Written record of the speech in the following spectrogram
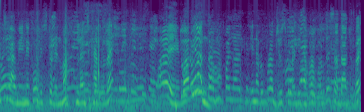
चाहिँ हामी हिँडेको रेस्टुरेन्टमा लन्च खानुलाई। यिनीहरू पुरा जुसको लागि झगडा गर्दैछ दाजुभाइ।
